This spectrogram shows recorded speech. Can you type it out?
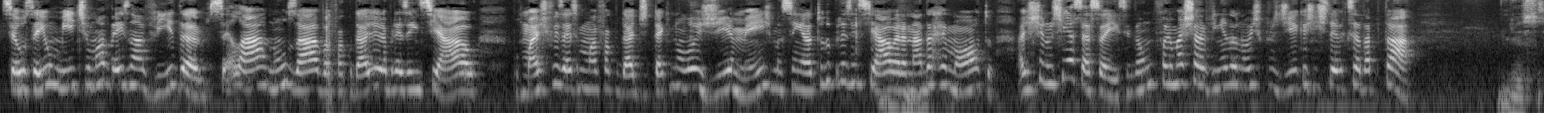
Se eu usei o Meet uma vez na vida, sei lá, não usava. A faculdade era presencial. Por mais que fizesse uma faculdade de tecnologia mesmo, assim, era tudo presencial, era nada remoto. A gente não tinha acesso a isso. Então foi uma chavinha da noite pro dia que a gente teve que se adaptar. Isso.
